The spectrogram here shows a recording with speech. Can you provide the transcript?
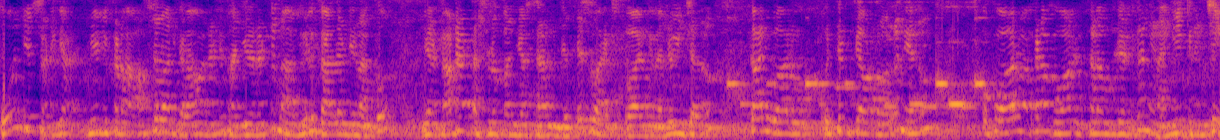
ఫోన్ చేసి అడిగారు మీరు ఇక్కడ ఆశ్రమానికి రావాలంటే పనిచేయాలంటే నా వీలు కాదండి నాకు. నేను టాటా ట్రస్ట్లో పనిచేస్తానని చెప్పేసి వారికి వారికి విన్నవించాను. కానీ వారు ఒత్తిడి తేవడం వల్ల నేను ఒక వారం అక్కడ ఒక వారం ఇక్కడ ఉండేట్టుగా నేను అంగీకరించి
